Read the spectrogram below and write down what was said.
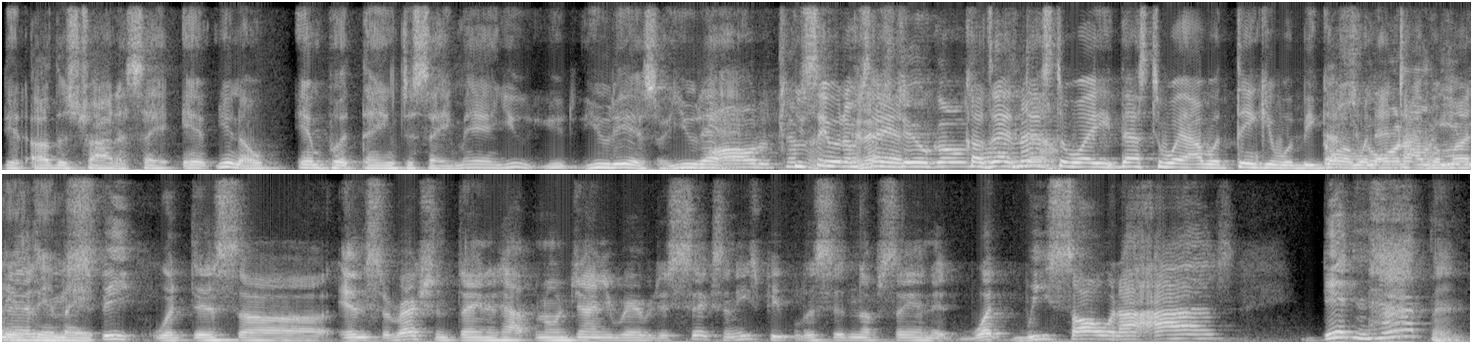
did others try to say, you know, input things to say, man, you you you this or you that All the time. You see what I'm And saying? Because on that's that's the way that's the way I would think it would be going That's when that going type on of money is being made. Speak with this uh, insurrection thing that happened on January the sixth, and these people are sitting up saying that what we saw with our eyes didn't happen.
